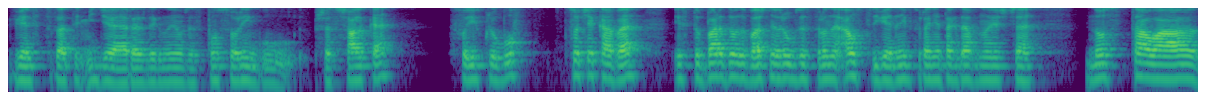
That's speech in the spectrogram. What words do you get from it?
więc co za tym idzie, rezygnują ze sponsoringu przez Schalke swoich klubów. Co ciekawe, jest to bardzo odważny ruch ze strony Austrii Wiedeń, która nie tak dawno jeszcze no, stała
